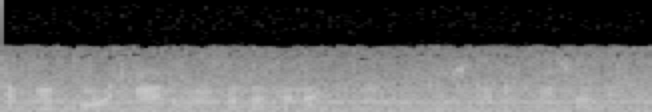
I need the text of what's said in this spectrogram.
जब वे पहुँच गए तो उन्हें पता चला कि बिल्कुल दूसरे ढंग के साथ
